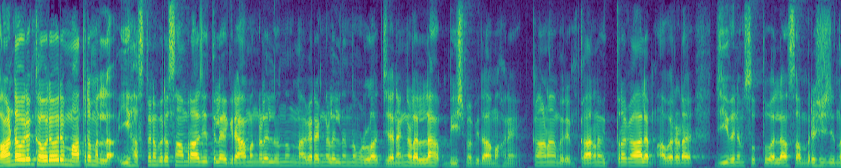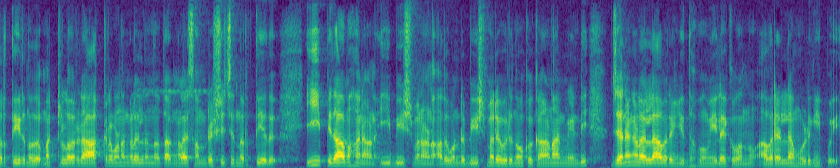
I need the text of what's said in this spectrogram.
പാണ്ഡവരും കൗരവരും മാത്രമല്ല ഈ ഹസ്തനപുര സാമ്രാജ്യത്തിലെ ഗ്രാമങ്ങളിൽ നിന്നും നഗരങ്ങളിൽ നിന്നുമുള്ള ജനങ്ങളെല്ലാം ഭീഷ്മ പിതാമഹനെ കാണാൻ വരും. കാരണം ഇത്ര കാലം അവരുടെ ജീവനും സ്വത്തും എല്ലാം സംരക്ഷിച്ച് നിർത്തിയിരുന്നത് മറ്റുള്ളവരുടെ ആക്രമണങ്ങളിൽ നിന്ന് തങ്ങളെ സംരക്ഷിച്ച് നിർത്തിയത് ഈ പിതാമഹനാണ് ഈ ഭീഷ്മനാണ്. അതുകൊണ്ട് ഭീഷ്മരെ ഒരു നോക്ക് കാണാൻ വേണ്ടി ജനങ്ങളെല്ലാവരും യുദ്ധഭൂമിയിലേക്ക് വന്നു അവരെല്ലാം ഒഴുങ്ങിപ്പോയി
